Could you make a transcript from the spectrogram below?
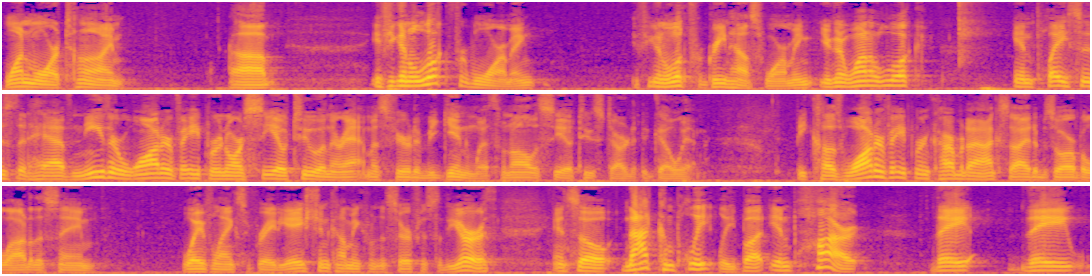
one more time. Uh, if you're going to look for warming, if you're going to look for greenhouse warming, you're going to want to look in places that have neither water vapor nor CO2 in their atmosphere to begin with when all the CO2 started to go in. Because water vapor and carbon dioxide absorb a lot of the same wavelengths of radiation coming from the surface of the Earth. And so, not completely, but in part, they, they,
